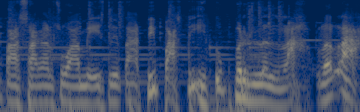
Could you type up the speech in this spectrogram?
pasangan suami istri tadi pasti itu berlelah-lelah.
